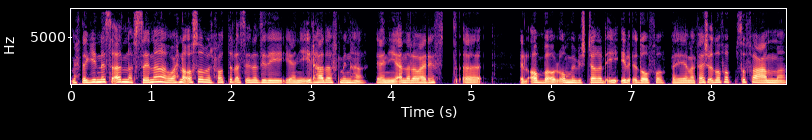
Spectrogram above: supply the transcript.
محتاجين نسأل نفسنا هو إحنا أصلا بنحط الأسئلة دي ليه؟ يعني إيه الهدف منها؟ يعني أنا لو عرفت آه، الأب أو الأم بيشتغل إيه؟ إيه الإضافة؟ فهي ما فيهاش إضافة بصفة عامة.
